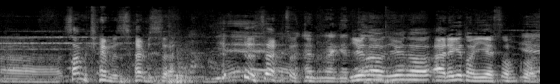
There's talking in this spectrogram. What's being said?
uh, sometimes salsa. Yeah, and reggaeton. You know, you know, uh, reggaeton, yes, of course.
